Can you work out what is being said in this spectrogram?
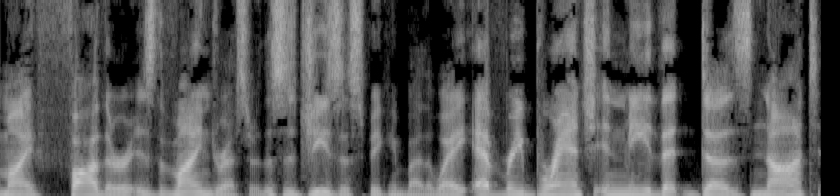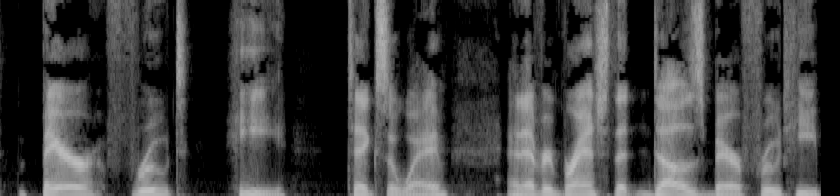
My Father is the vine dresser. This is Jesus speaking, by the way. Every branch in me that does not bear fruit, he takes away. And every branch that does bear fruit, he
